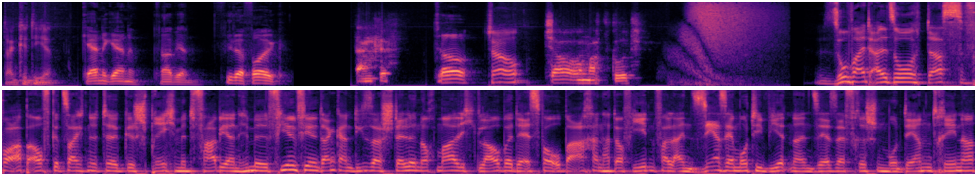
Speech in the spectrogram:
Danke dir. Gerne, gerne, Fabian. Viel Erfolg. Danke. Ciao. Ciao. Ciao, macht's gut. Soweit also das vorab aufgezeichnete Gespräch mit Fabian Himmel. Vielen, vielen Dank an dieser Stelle nochmal. Ich glaube, der SV Oberachern hat auf jeden Fall einen sehr, sehr motivierten, einen sehr, sehr frischen, modernen Trainer.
